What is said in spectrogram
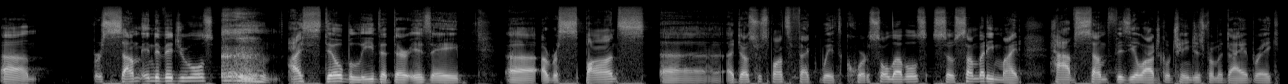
Um, for some individuals, I still believe that there is a uh, a response, uh, a dose response effect with cortisol levels. So somebody might have some physiological changes from a diet break,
